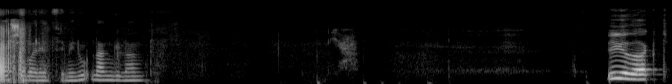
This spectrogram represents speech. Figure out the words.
Bin ich schon bei den 10 Minuten angelangt. Ja. Wie gesagt,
